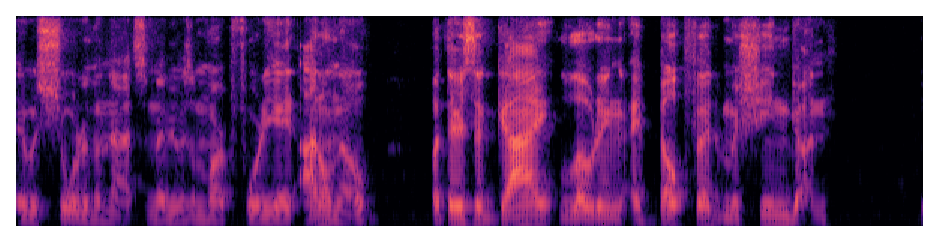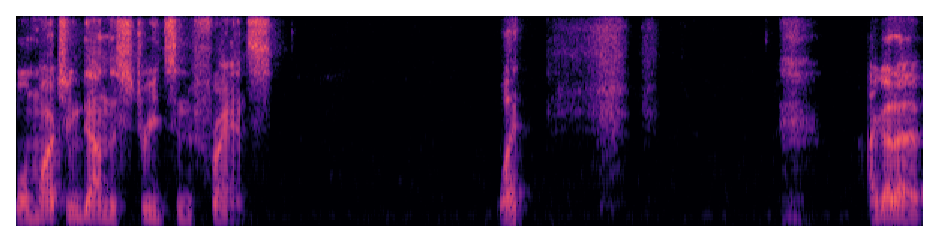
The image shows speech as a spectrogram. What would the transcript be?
it was shorter than that. So maybe it was a Mark 48. I don't know. But there's a guy loading a belt fed machine gun while marching down the streets in France. What? I got to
